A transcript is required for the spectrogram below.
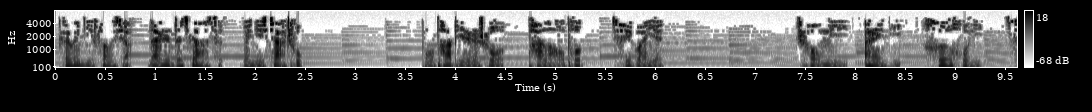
肯为你放下男人的架子为你下厨，不怕别人说怕老婆妻管严。宠你、爱你、呵护你、在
